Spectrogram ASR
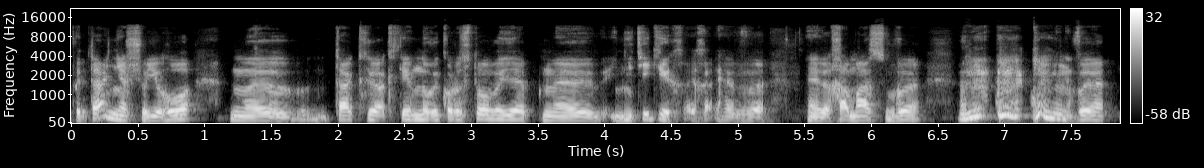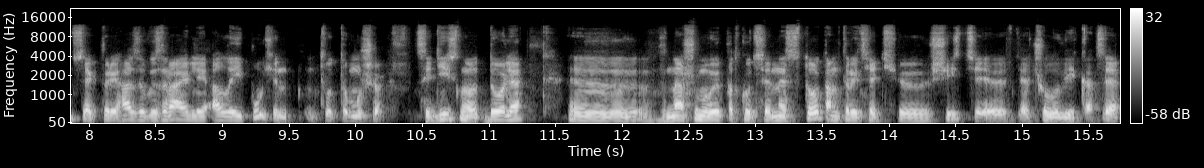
питання, що його так активно використовує не тільки е, Хамас в, в секторі Газу в Ізраїлі, але й Путін. То- Тому що це дійсно доля е, в нашому випадку. Це не 100, там 36 е, чоловік, а це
